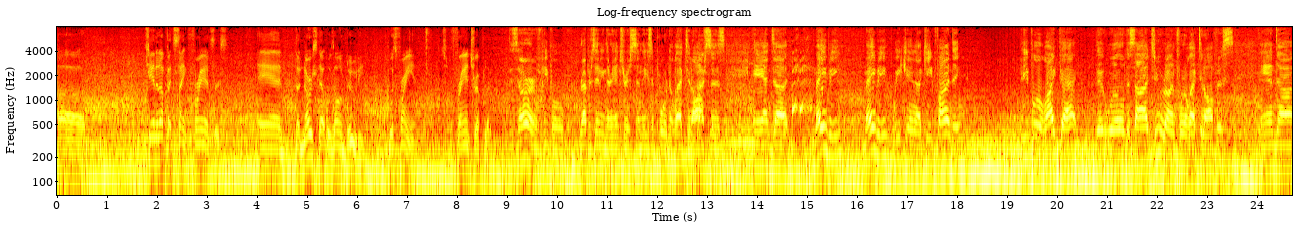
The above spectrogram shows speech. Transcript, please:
uh, she ended up at St. Francis, and the nurse that was on duty was Fran, Fran Triplett. deserve people representing their interests in these important elected offices. And uh, maybe, maybe we can uh, keep finding people like that that will decide to run for elected office and uh,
